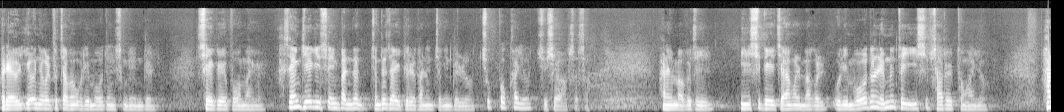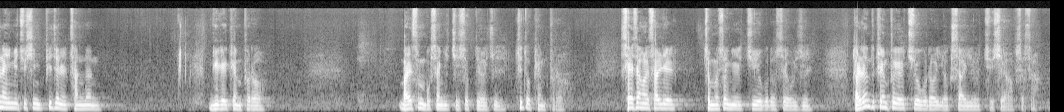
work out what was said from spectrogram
그래요 이 언약을 붙잡은 우리 모든 성도님들 세계 보험하게 가장 기억이 쓰임받는 전도자의 길을 가는 정인들로 축복하여 주시옵소서. 하나님 아버지 이 시대의 재앙을 막을 우리 모든 렘넌트의 24를 통하여 하나님이 주신 비전을 찾는 미래 캠프로 말씀 묵상이 지속되어질 기도 캠프로 세상을 살릴 전문성의 주역으로 세워질 달란트 캠프의 주역으로 역사하여 주시옵소서.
